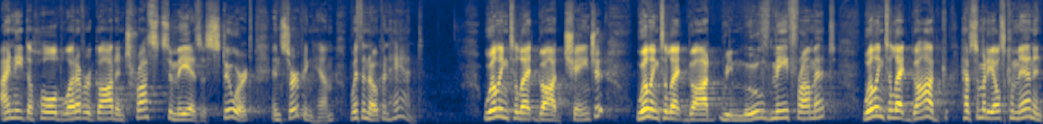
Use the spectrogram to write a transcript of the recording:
I need to hold whatever God entrusts to me as a steward in serving Him with an open hand. Willing to let God change it, willing to let God remove me from it, willing to let God have somebody else come in and,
